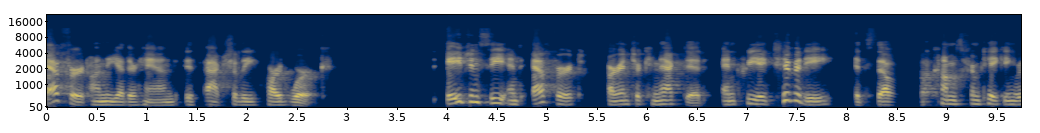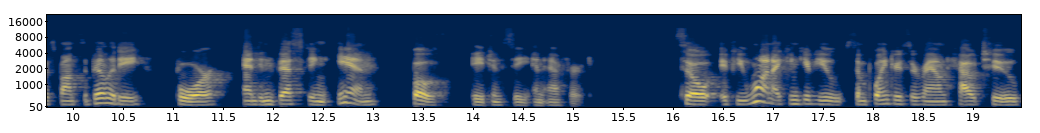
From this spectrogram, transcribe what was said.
Effort, on the other hand, is actually hard work. Agency and effort are interconnected, and creativity itself comes from taking responsibility for and investing in both agency and effort. So, if you want, I can give you some pointers around how to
